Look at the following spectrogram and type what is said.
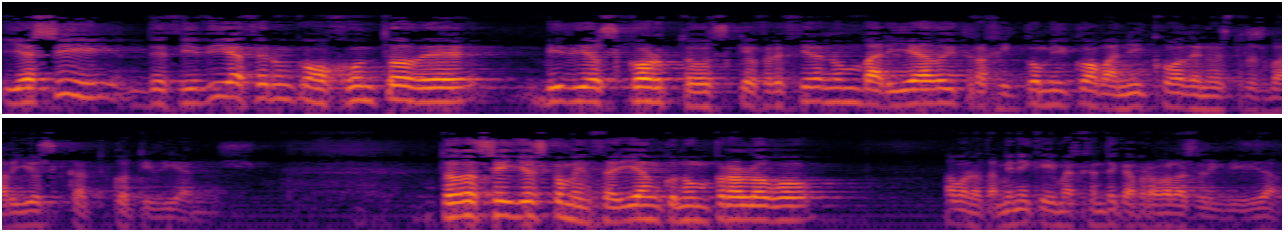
y así decidí hacer un conjunto de vídeos cortos que ofrecieran un variado y tragicómico abanico de nuestros barrios cotidianos. Todos ellos comenzarían con un prólogo. Ah, bueno, también hay que hay más gente que aprueba la selectividad.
